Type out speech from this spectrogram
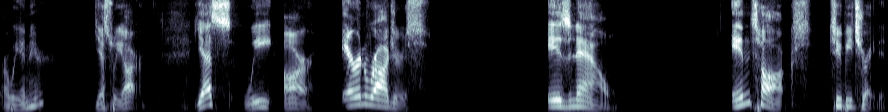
are we in here? Yes, we are. Yes, we are. Aaron Rodgers is now in talks to be traded.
